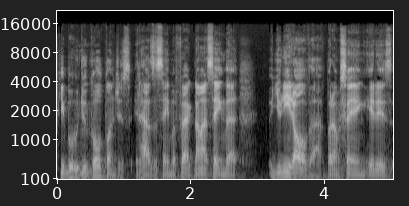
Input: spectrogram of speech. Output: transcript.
people who do mm-hmm. cold plunges, it has the same effect. Now, I'm not saying that you need all of that, but I'm saying it is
